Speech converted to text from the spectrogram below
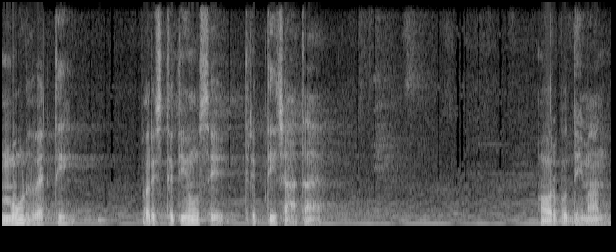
मूढ़ व्यक्ति परिस्थितियों से तृप्ति चाहता है और बुद्धिमान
